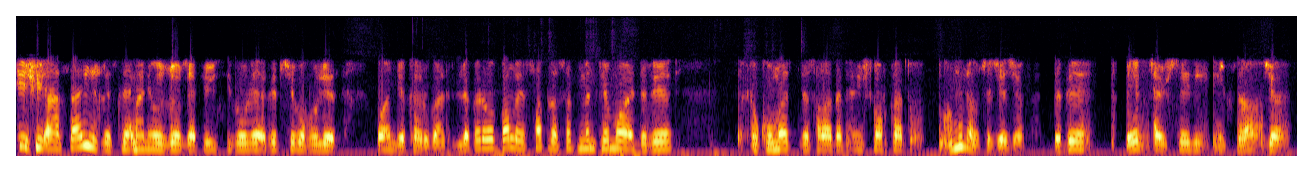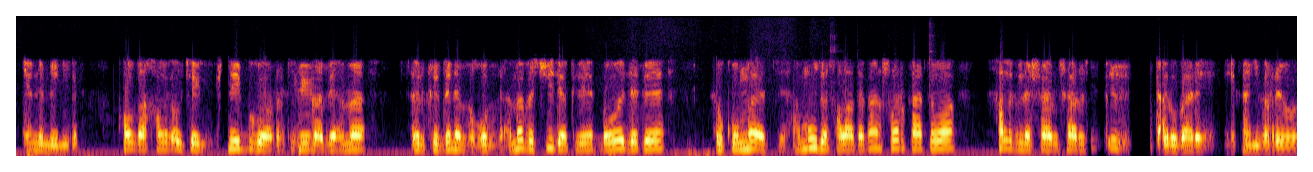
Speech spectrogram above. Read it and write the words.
کیشی ئاسایش لە سلێمانیەوە زۆر جا پێویستی بۆ بچ بە هولێر وەندێک کاروبار لەبەرەوە بەڵێ سە لە سە من پێم وایە دەبێ حکوومەت دەسەڵاتەکانی شۆڕکات و هەموو ناوچە جێجە دەبێ بەیەک چاویشتێنمێنێت هەڵدا خەڵک ئەو تێگەشتنەی بگۆڕێت بێ ئەمە سەرکردنە بە غوبر ئەمە بە چی دەکرێت بەوە دەبێ حکوومەت هەموو دەسەڵاتەکان شۆڕ کاتەوە خەڵک لە شار و شار و کاروبارەکانی بەڕێوە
